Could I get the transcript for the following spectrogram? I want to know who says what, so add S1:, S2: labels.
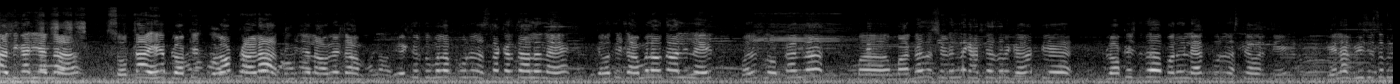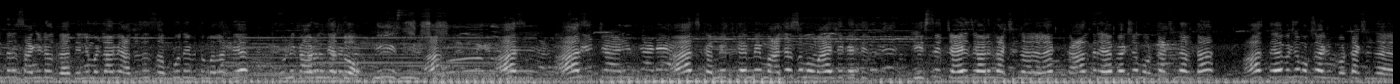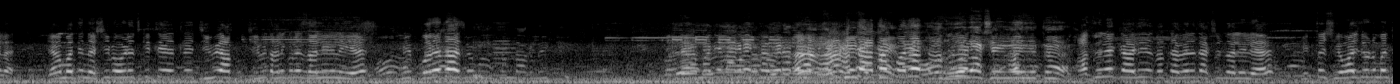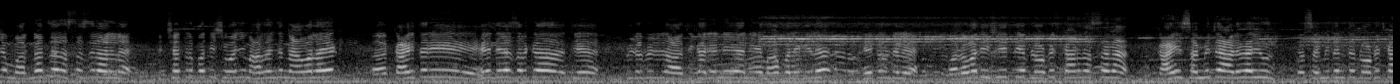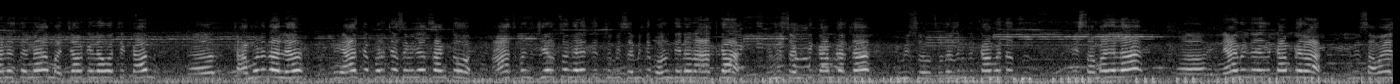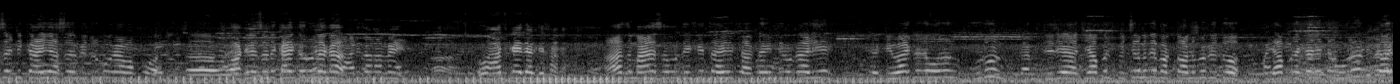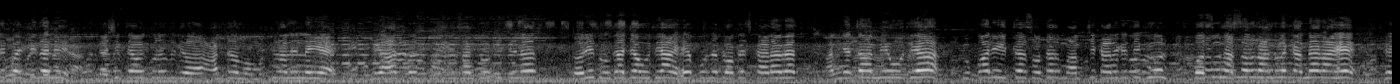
S1: अधिकारी यांना स्वतः हे ब्लॉकेज ब्लॉक काढा. तुम्ही जे लावले डाम एकतर तुम्हाला पूर्ण रस्ता करता आला नाही तेव्हा ते डाम लावता आलेले आहेत बरेच लोकांना मारण्याचं शेड्यूल घातल्यासारखं ते ब्लॉकेज तिथं बनवले आहेत पूर्ण रस्त्यावरती. गेल्या वीस दिवसापर्यंत सांगितलं होतं. त्यांनी म्हटलं आम्ही आजच संपू तुम्हाला ते पूर्ण काढून देतो. आज आज आज कमीत कमी माझ्यासमोर माहिती का तीस ते चाळीस गाड्यांचा ऍक्सिडेंट झालेला आहे. काल तर ह्यापेक्षा मोठा ऍक्सिडेंट झाला होता. आज त्यापेक्षा मोठा मोठा ऍक्सिडेंट झालेला आहे. यामध्ये नशीब एवढेच की ते इथले जीवित जीवित हानी कोणी झालेली नाही आहे. मी परत आज आता- आता परत अजून एक- अजून एक गाडी आता तवेरात ऍक्सिडेंट झालेली आहे. इथं शिवाजी रोड म्हणजे मरणाचा रस्ता झालेला आहे. छत्रपती शिवाजी महाराजांच्या नावाला एक काहीतरी हे दिल्यासारखं ते पीडब्ल्यू अधिकाऱ्यांनी आणि महापालिकेनं हे करून दिले आहे. परवा दिवशी ते ब्लॉकेज काढत असताना काही समित्या आडव्या येऊन त्या समित्याने ते ब्लॉकेज काढत असताना मज्जाव केल्यावर ते काम थांबवण्यात आलं. मी आज त्या परत त्या समितीला सांगतो आज पण जे अडचण झाली ते तुम्ही समिती भरून देणार आहात का? तुम्ही समिती काम करता तुम्ही सुधार समितीत काम करता तुम्ही समाजाला न्याय मिळण्याचं काम करा. तुम्ही समाजासाठी काही असं विद्रूप वागण्यासाठी काय करू नका.
S2: आज काय झालं ते सांगा.
S1: आज माझ्यासमोर देखील आहे टाटा इंडिगो गाडी. डिवायडरवरून उडून जे जे आपण पिक्चरमध्ये बघतो अनुभव घेतो त्या प्रकारे ते उडून गाडी पलटी झाली. नशीब त्यामध्ये कुणाचं अंत मृत्यू झालेला नाही आहे मी आज सांगतो की तिनं त्वरित उद्याच्या उद्या हे पूर्ण ब्लॉकेज काढाव्यात. अन्यथा मी उद्या दुपारी इथं स्वतः आमची कार्यकर्ते घेऊन बसून असं आंदोलन करणार आहे. हे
